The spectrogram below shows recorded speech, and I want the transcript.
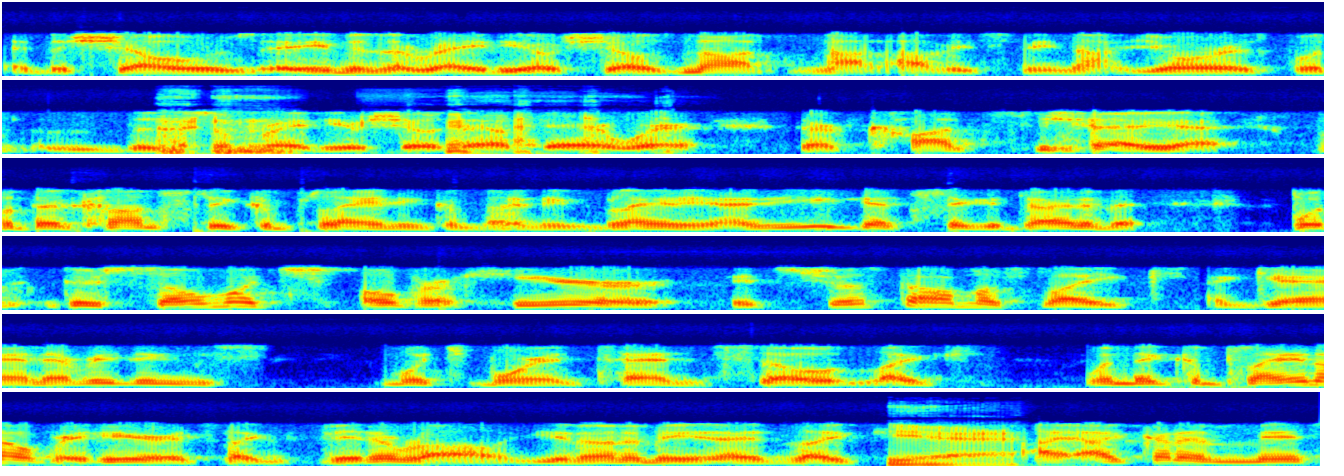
the shows, even the radio shows. Not, not obviously not yours, but there's some radio shows out there where they're constantly, yeah, yeah, but they're constantly complaining, complaining, complaining, and you get sick and tired of it. But there's so much over here. It's just almost like again, everything's much more intense. So like when they complain over here, it's like vitriol. You know what I mean? It's like, yeah, I, I kind of miss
